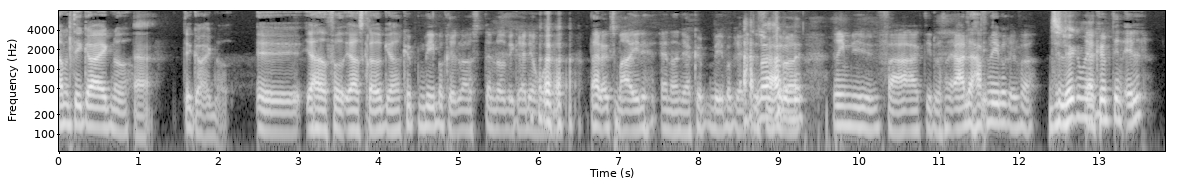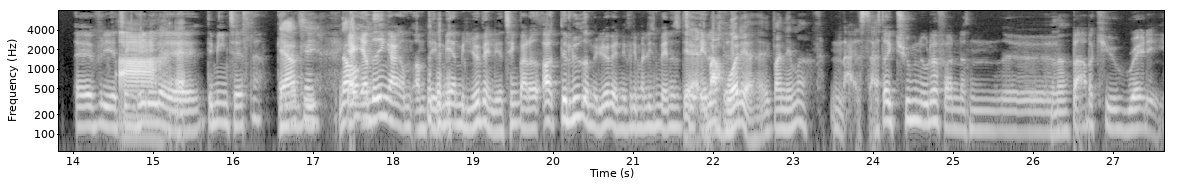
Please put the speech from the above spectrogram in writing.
Jamen, det gør ikke noget. Ja. Det gør ikke noget. Øh, jeg havde fået, jeg havde skrevet, jeg havde købt en Weber-grill også. Den nåede vi ikke rigtig rundt. Der er heller ikke så meget i det, andet end jeg har købt en Weber-grill. Det nå, synes jeg var det? rimelig faragtigt. Jeg har aldrig haft en Weber-grill før. Tillykke med Jeg har det. købt en el, øh, fordi jeg tænkte, Ah, hele, øh, ja. det er min Tesla. kan Ja, okay. sige. Nå, Jeg, jeg ved ikke engang, om, om det er mere miljøvenligt. Jeg tænker bare, noget, og det lyder miljøvenligt, fordi man ligesom vender sig Det til er at ikke bare hurtigere, er det ikke bare nemmere? Nej, altså, der er stadig 20 minutter, for den er sådan øh, barbecue ready,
